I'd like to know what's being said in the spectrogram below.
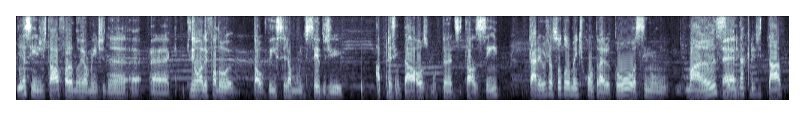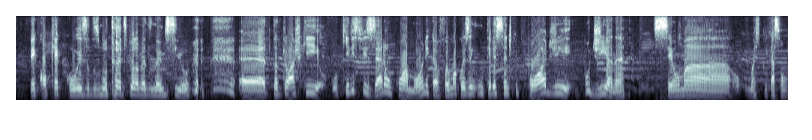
E assim, a gente tava falando realmente, né? É, é, que nem o Ale falou, talvez seja muito cedo de apresentar os mutantes e tal, assim. Cara, eu já sou totalmente contrário. Eu tô, assim, numa ânsia Sério? inacreditável ver qualquer coisa dos mutantes, pelo menos no MCU. é, tanto que eu acho que o que eles fizeram com a Mônica foi uma coisa interessante que pode, podia, né? Ser uma, uma explicação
